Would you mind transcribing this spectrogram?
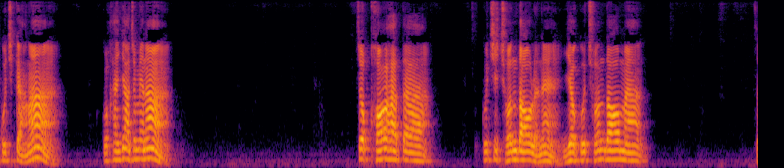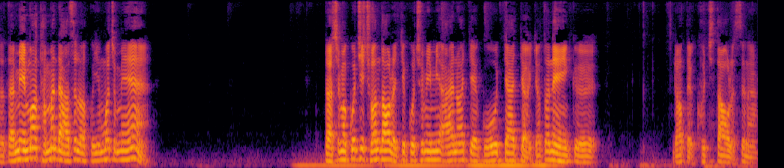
khu chỉ cả na có khán giả cho mấy na cho khó hả ta khu chỉ chuẩn đau rồi nè giờ khu chuẩn đau mà giờ tại mẹ mà thầm ăn đào cô yêu mất cho mẹ ta xem mà cô chỉ chọn đào là chỉ cô cho mẹ mẹ ai nói chỉ cô cha chờ cho tôi này cứ đó từ cô chỉ đào là xin nào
